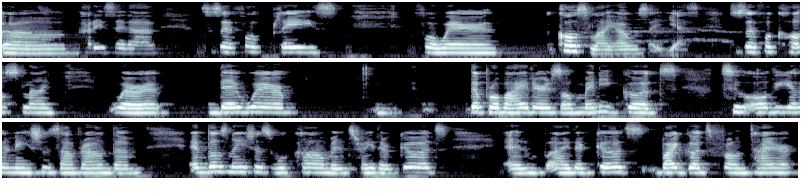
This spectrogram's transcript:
um, how do you say that? Successful place for where coastline, I would say yes, successful coastline where they were the providers of many goods to all the other nations around them, and those nations will come and trade their goods and buy their goods, buy goods from Tyre,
